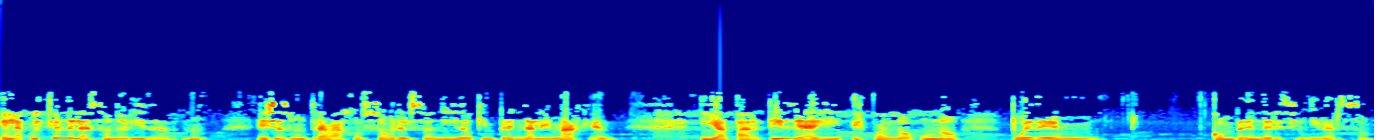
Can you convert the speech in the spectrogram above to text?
En la cuestión de la sonoridad, ¿no? Ella es un trabajo sobre el sonido que impregna la imagen y a partir de ahí es cuando uno puede mm, comprender ese universo.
